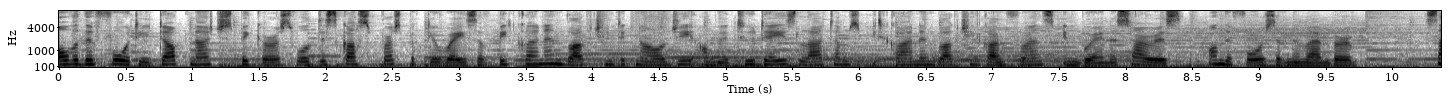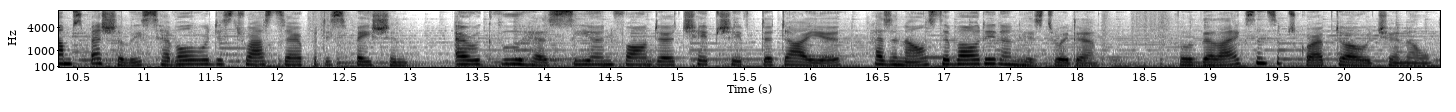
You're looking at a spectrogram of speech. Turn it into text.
Over the 40 top-notch speakers will discuss prospective ways of Bitcoin and blockchain technology on the two days LATAM's Bitcoin and Blockchain Conference in Buenos Aires on the 4th of November. Some specialists have already stressed their participation. Erik Voorhees, CEO and founder Shapeshift.io, has announced about it on his Twitter. Put the likes and subscribe to our channel.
